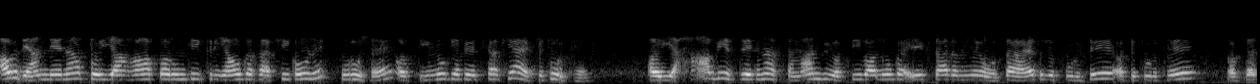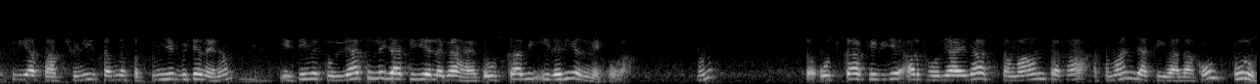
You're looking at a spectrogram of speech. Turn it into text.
अब ध्यान देना तो यहाँ पर उनकी क्रियाओं का साक्षी कौन है? पुरुष है। और तीनों की अपेक्षा क्या है? चतुर्थ है। और यहाँ भी देखना, समान विभक्ति वालों का एक साथ अन्वय होता है तो जो पुरुषे और चतुर्थे और तत्क्रिया साक्षिणी सब में सप्तमी एक विषय है ना, इसी में तुल्या तुल्य जाति ये लगा है तो उसका भी इधर ही अन्य होगा तो उसका फिर ये अर्थ हो जाएगा, समान तथा असमान जाति वाला को पुरुष।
